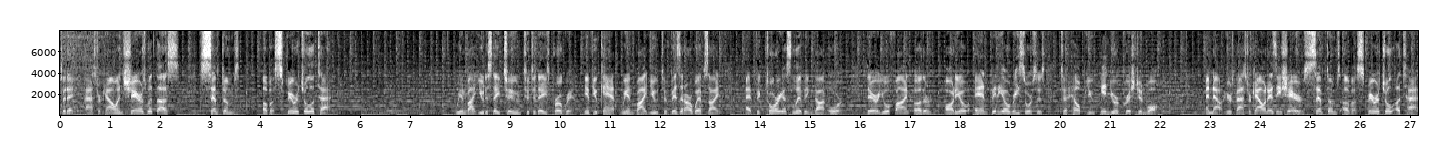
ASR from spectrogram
Today, Pastor Cowan shares with us symptoms of a spiritual attack. We invite you to stay tuned to today's program. If you can't, we invite you to visit our website at victoriousliving.org. There you'll find other audio and video resources to help you in your Christian walk. And now, here's Pastor Cowan as he shares symptoms of a spiritual attack.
